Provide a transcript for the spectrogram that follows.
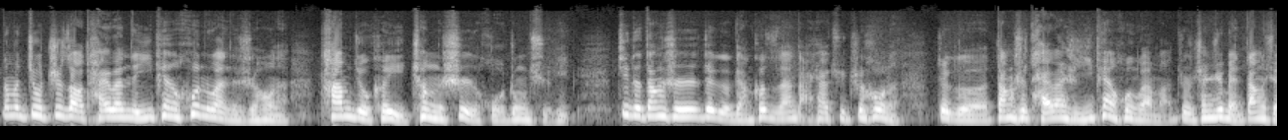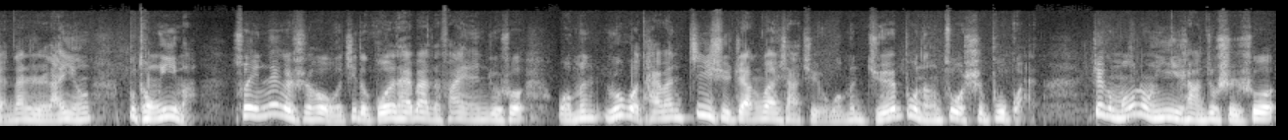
那么就制造台湾的一片混乱的时候呢，他们就可以趁势火中取栗。记得当时这个两颗子弹打下去之后呢，这个当时台湾是一片混乱嘛，就是陈水扁当选，但是蓝营不同意嘛，所以那个时候我记得国台办的发言人就说，我们如果台湾继续这样乱下去，我们绝不能坐视不管。这个某种意义上就是说，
